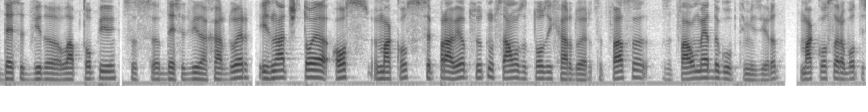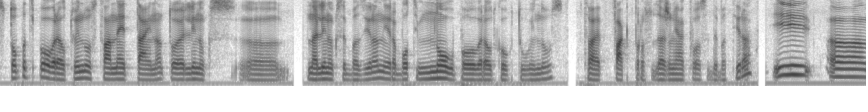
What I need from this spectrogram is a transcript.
10 вида лаптопи с а, 10 вида хардвер и знаят, че този OS, macOS се прави абсолютно само за този хардвер. Затова, са, затова умеят да го оптимизират. macOS работи 100 пъти по-добре от Windows, това не е тайна, той е Linux, а, на Linux е базиран и работи много по-добре отколкото Windows. Това е факт, просто даже някакво да се дебатира. И а,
